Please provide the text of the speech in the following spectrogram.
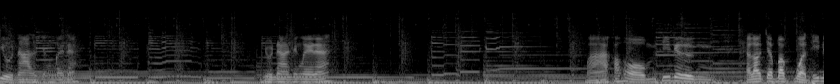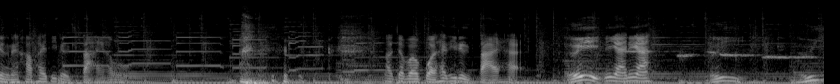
อยู่นานจังเลยนะ อยู่นานจังเลยนะ มาครับผมที่หนึ่งแต่เราจะมาปวดที่หนึ่งนะครับ ให้ที่หนึ่งตายครับผมเราจะมาปวดให้ที่หนึ่งตายฮะเฮ้ยนี่ไงนี่ไงเฮ้ยเฮ้ย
